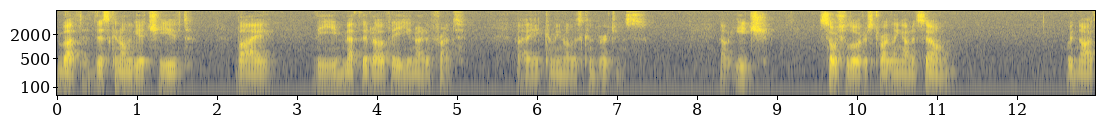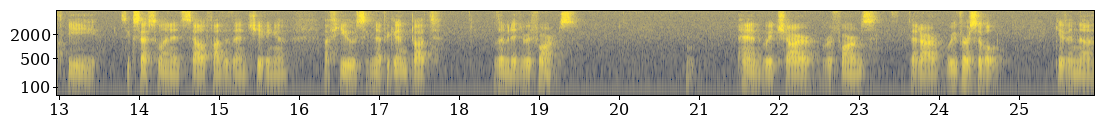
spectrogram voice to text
But this can only be achieved by the method of a united front, a communalist convergence. Now, each social order struggling on its own would not be successful in itself other than achieving a, a few significant but limited reforms, and which are reforms that are reversible given the,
